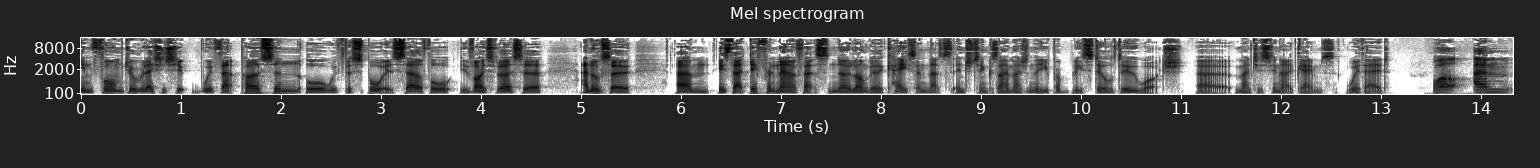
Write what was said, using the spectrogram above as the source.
informed your relationship with that person or with the sport itself or vice versa? And also, um, is that different now if that's no longer the case? And that's interesting because I imagine that you probably still do watch uh, Manchester United games with Ed. Well, um,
